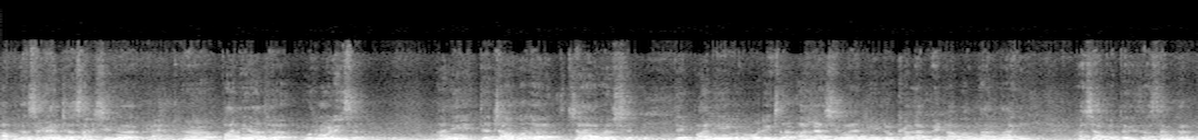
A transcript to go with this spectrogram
आपल्या सगळ्यांच्या साक्षीनं पाणी आलं उरमोडीचं. आणि त्याच्या अगोदर चार वर्ष जे पाणी उरमोडीचं आल्याशिवाय मी डोक्याला फेटा बांधणार नाही अशा पद्धतीचा संकल्प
